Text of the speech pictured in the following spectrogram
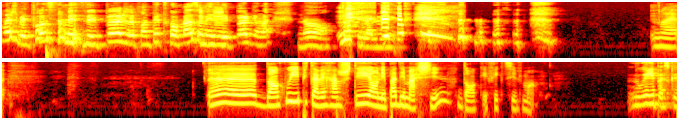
Moi, je vais te prendre sur mes épaules, je vais prendre tes traumas sur mes mm-hmm. épaules. Puis moi... Non, c'est la limite. ouais. Euh, donc oui, puis tu avais rajouté, on n'est pas des machines, donc effectivement. Oui, parce que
